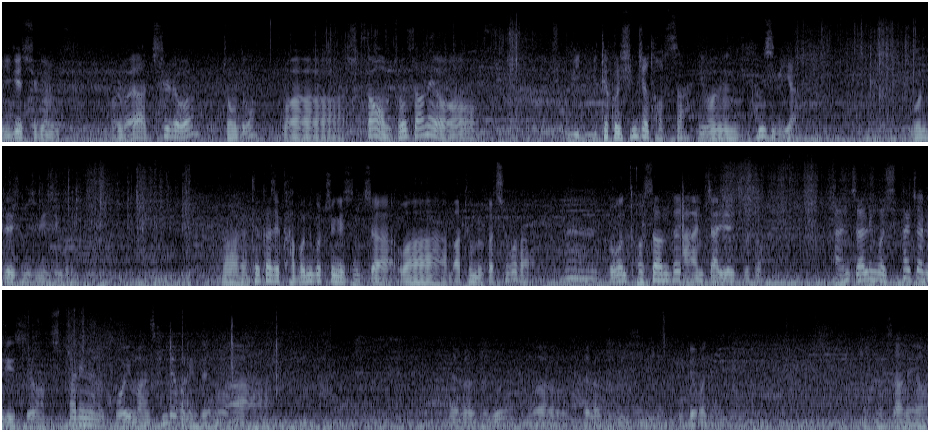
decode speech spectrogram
이게 지금 얼마야? 700원 정도? 와 식빵 엄청 싸네요 미, 밑에 건 심지어 더 싸. 이거는 32야. 뭔데 32 지금? 와 여태까지 가본 곳 중에 진짜 와 마트 물가 최고다. 이건 더 싼데 안 잘려 있어서 안 잘린 건 18짜리도 있어요. 18이면 거의 뭐한 300원인데 와. 샐러드도 와우 샐러드도 22 500원 정도 엄청 싸네요.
